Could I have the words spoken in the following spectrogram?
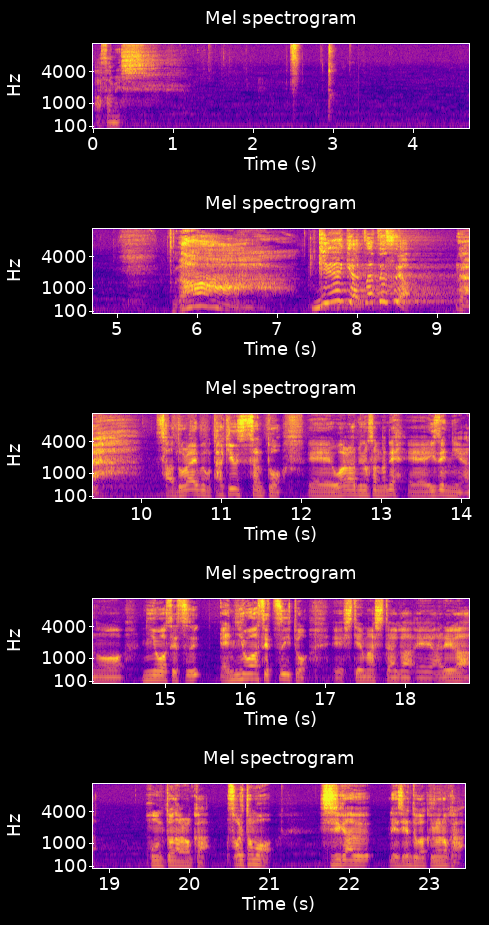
朝飯。ああ元気熱々ですよ。あー。さあ、ドライブの竹内さんと、えー、わらびのさんがね、えー、以前にあのー、匂わせツ、えー、匂わせツイート、えーしてましたが、えー、あれが本当なのか、それとも違うレジェンドが来るのか、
